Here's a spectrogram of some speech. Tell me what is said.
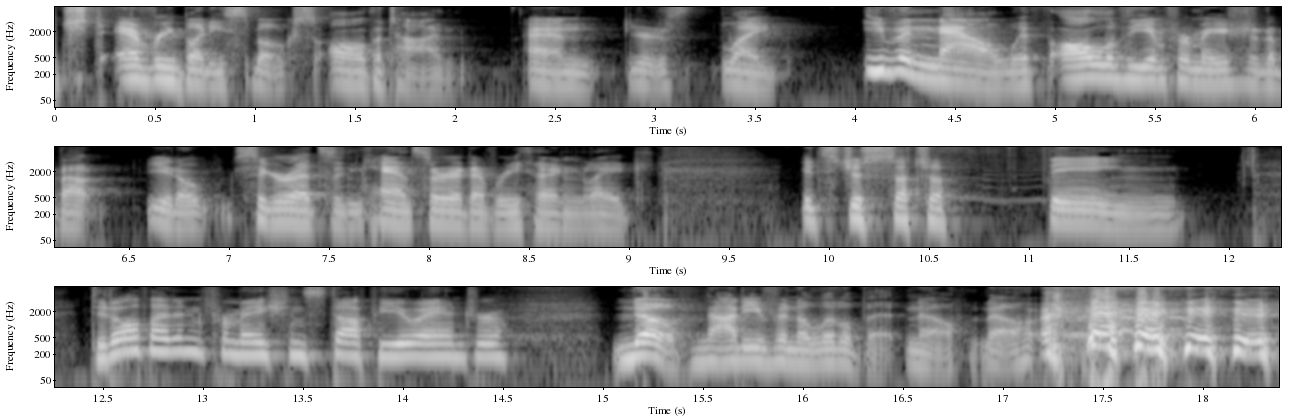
Just everybody smokes all the time. And you're just like even now with all of the information about, you know, cigarettes and cancer and everything, like it's just such a thing. Did all that information stop you, Andrew? No, not even a little bit. No, no.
